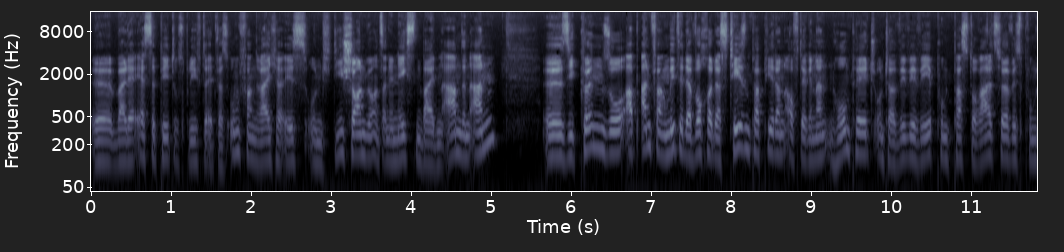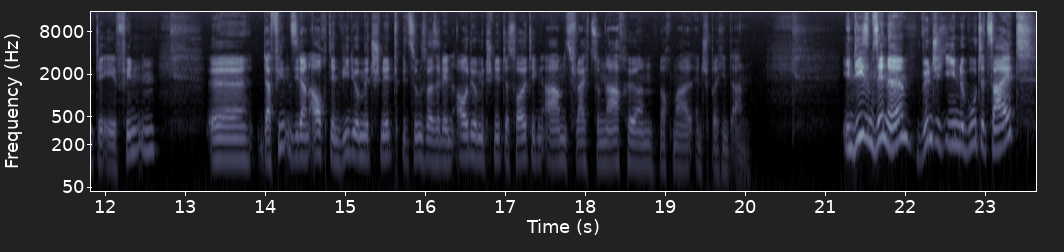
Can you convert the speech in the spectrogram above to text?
äh, weil der erste Petrusbrief da etwas umfangreicher ist und die schauen wir uns an den nächsten beiden Abenden an. Äh, Sie können so ab Anfang, Mitte der Woche das Thesenpapier dann auf der genannten Homepage unter www.pastoralservice.de finden. Äh, da finden Sie dann auch den Videomitschnitt bzw. den Audiomitschnitt des heutigen Abends vielleicht zum Nachhören nochmal entsprechend an. In diesem Sinne wünsche ich Ihnen eine gute Zeit.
